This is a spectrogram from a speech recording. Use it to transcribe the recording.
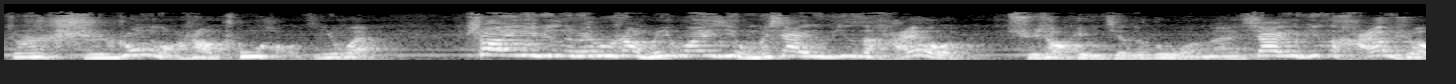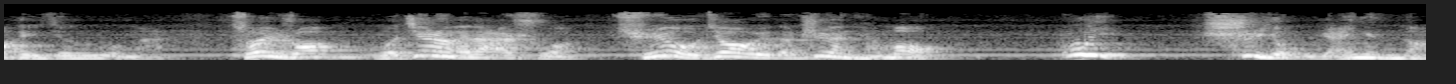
就是始终往上冲好机会。上一个批次没录上没关系，我们下一个批次还有学校可以接得住我们，下一个批次还有学校可以接得住我们。所以说我经常给大家说，学有教育的志愿填报贵是有原因的，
